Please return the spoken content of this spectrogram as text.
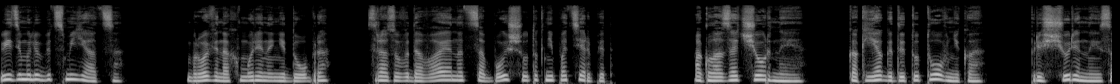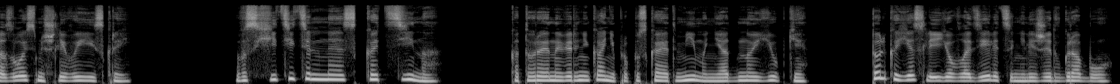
видимо, любит смеяться. Брови нахмурены недобро, сразу выдавая над собой шуток не потерпит. А глаза черные, как ягоды тутовника, прищуренные со злой смешливой искрой. Восхитительная скотина, которая наверняка не пропускает мимо ни одной юбки, только если ее владелица не лежит в гробу.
